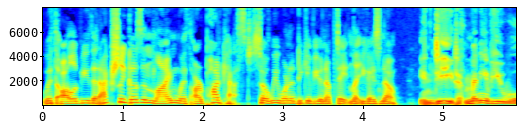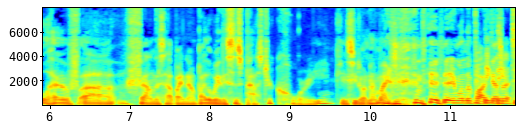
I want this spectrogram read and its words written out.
with all of you that actually goes in line with our podcast. So we wanted to give you an update and let you guys know. Indeed. Many of you will have uh, found this out by now. By the way, this is Pastor Cory, in case you don't know my name on the podcast.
